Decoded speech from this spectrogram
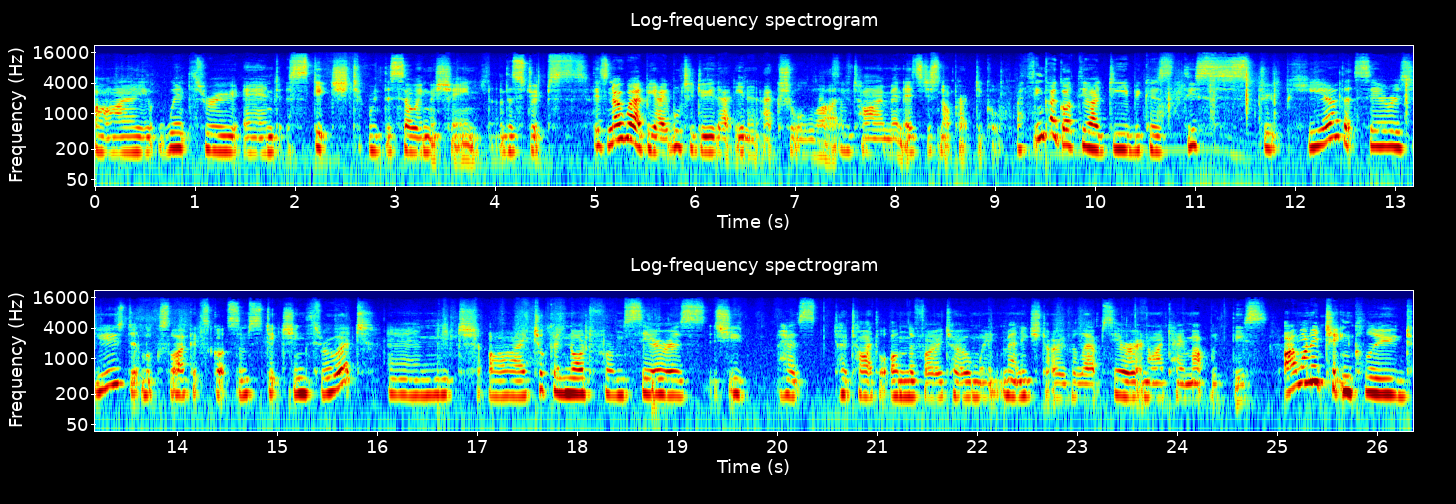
I went through and stitched with the sewing machine the strips. There's no way I'd be able to do that in an actual live time and it's just not practical. I think I got the idea because this strip here that Sarah's used it looks like it's got some stitching through it. And I took a nod from Sarah's she has her title on the photo and we managed to overlap. Sarah and I came up with this. I wanted to include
